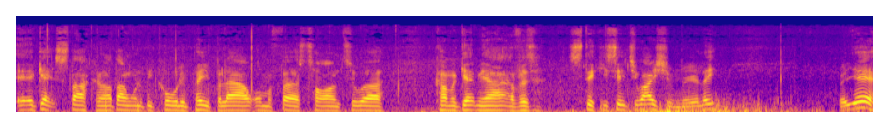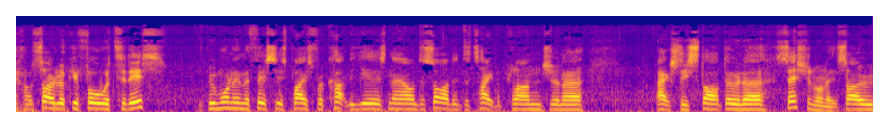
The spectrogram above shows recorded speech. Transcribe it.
it gets stuck and I don't want to be calling people out on my first time to uh, come and get me out of a sticky situation really. But yeah, I'm so looking forward to this. I've been wanting to fish this place for a couple of years now and decided to take the plunge and uh, actually start doing a session on it. So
